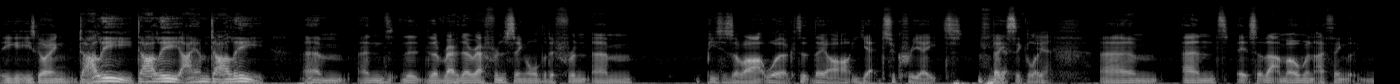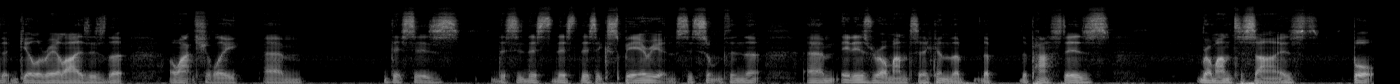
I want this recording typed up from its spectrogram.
he, he's going, Dali, Dali, I am Dali. Um, and the, the re- they're referencing all the different um, pieces of artwork that they are yet to create, basically. Yeah. Um, and it's at that moment I think that, that Gil realizes that oh actually um, this is this is this this this experience is something that um, it is romantic and the, the the past is romanticized but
